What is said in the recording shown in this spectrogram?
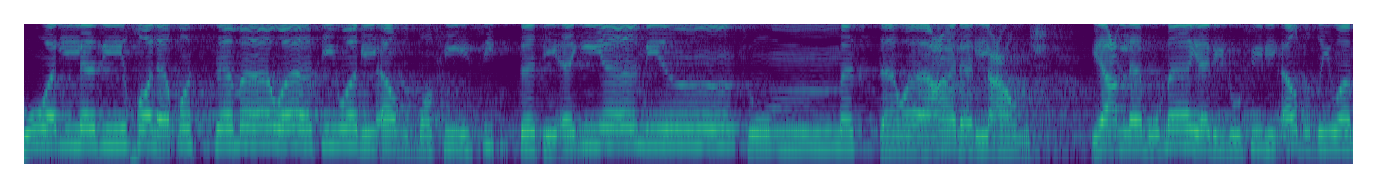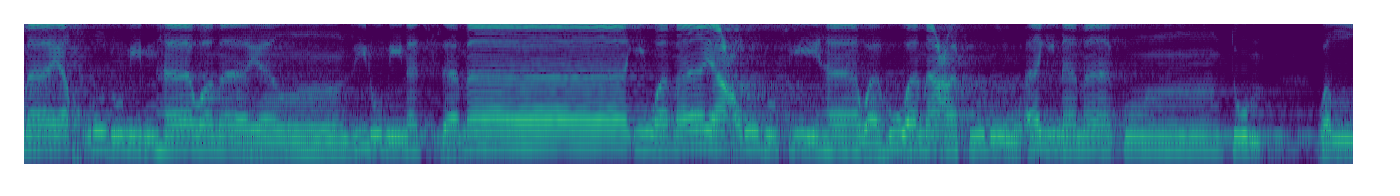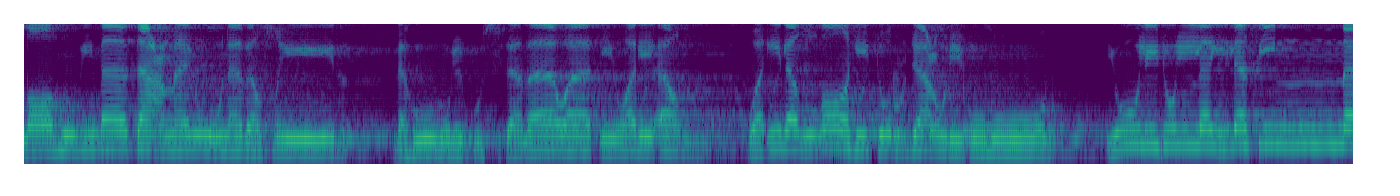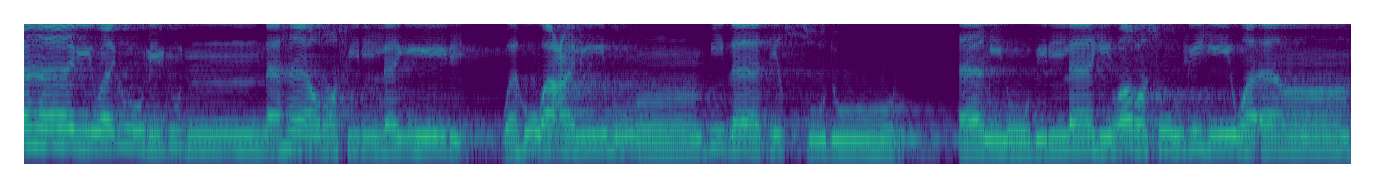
هو الذي خلق السماوات والأرض في ستة أيام ثم استوى على العرش. يعلم ما يلد في الأرض وما يخرج منها وما ينزل من السماء وما يعرج فيها وهو معكم أينما كنتم. والله بما تعملون بصير. له ملك السماوات والأرض وإلى الله ترجع الأمور. يولد الليل في النهار ويولد النهار في الليل وهو عليم بذات الصدور. آمنوا بالله ورسوله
